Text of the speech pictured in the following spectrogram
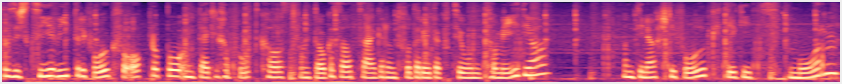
Das war eine weitere Folge von «Apropos», einem täglichen Podcast vom «Tagesanzeiger» und von der Redaktion «Tamedia». Und die nächste Folge, die gibt es morgen.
